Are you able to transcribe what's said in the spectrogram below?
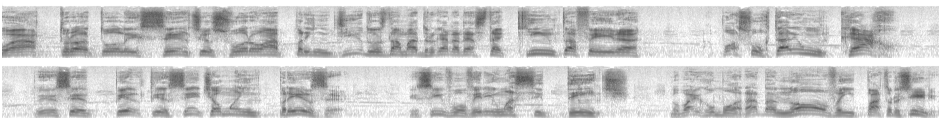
Quatro adolescentes foram apreendidos na madrugada desta quinta-feira após furtarem um carro pertencente a uma empresa e se envolverem em um acidente no bairro Morada Nova, em patrocínio.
